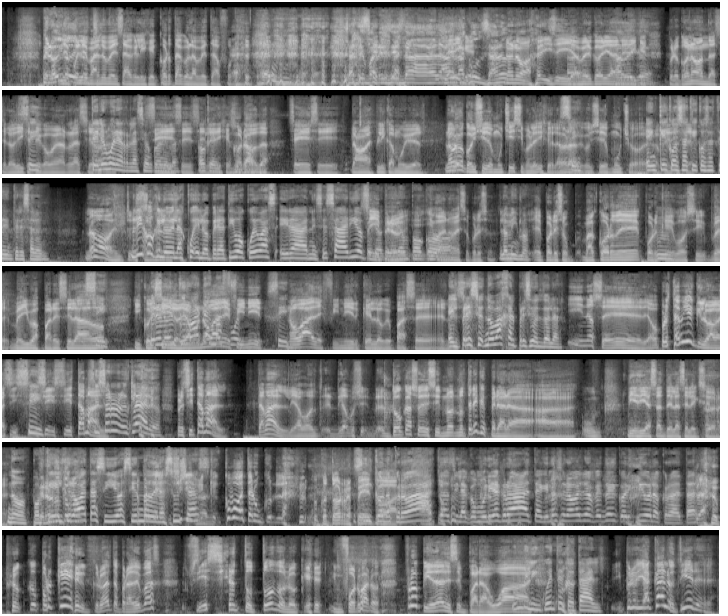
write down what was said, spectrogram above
Pero hoy Después de le mandé un mensaje, le dije, corta con la metáfora. ya te pareces a la, ¿no? No, no, y sí, Ah, a Melconian a le dije, pero con onda se lo dije, Sí. tengo buena relación. Tenés buena relación con sí, Emma. Sí, sí, Ok. le dije con onda. Sí, sí. No, explica muy bien. No, no, coincido muchísimo, le dije, la verdad Sí. que coincido mucho. ¿En qué cosas, qué cosas te interesaron? No, Dijo que lo de análisis. las cue- el operativo Cuevas era necesario, pero, que era un poco... y bueno, eso, por eso. Lo mismo. eh, por eso, me acordé porque Mm. vos sí, me, me ibas para ese lado Sí. y Pero coincido, del digamos, no va a definir, Sí. no va a definir qué es lo que pase en El ese- precio, no baja el precio del dólar. Y no sé, digamos, pero está bien que lo haga, si, Sí. si, si, si está mal. Son claro. pero si está mal. Está mal, digamos, eh, digamos. En todo caso, es decir, no, no tenés que esperar a, a un 10 días antes de las elecciones. No, porque no el tomo- croata siguió haciendo Aparte, de las sí, suyas. ¿qué- ¿Cómo va a estar un. la- con todo respeto. Sí, con los a- croatas a y la comunidad croata, que no se nos vaya a ofender el colectivo de los croatas. Claro, pero ¿por qué el croata? Pero además, si es cierto todo lo que informaron, propiedades en Paraguay. Un delincuente total. Pero y acá lo tiene.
